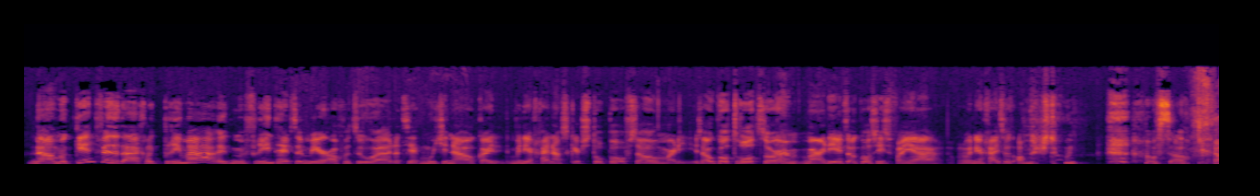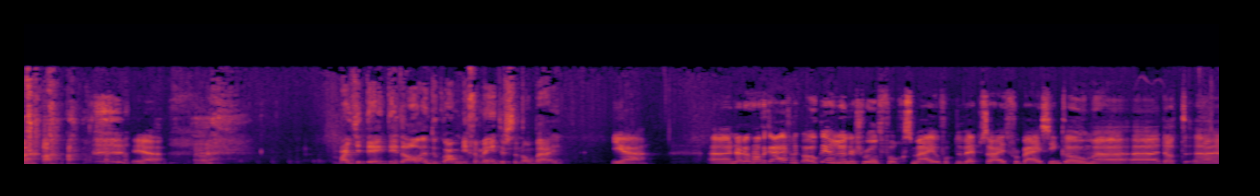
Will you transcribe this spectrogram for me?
Nou, mijn kind vindt het eigenlijk prima. Ik, mijn vriend heeft er meer af en toe uh, dat hij zegt, moet je nou, kan je, wanneer ga je nou eens een keer stoppen of zo? Maar die is ook wel trots hoor. Maar die heeft ook wel zoiets van, ja, wanneer ga je eens wat anders doen? of zo. ja. Want je deed dit al en toen kwamen die gemeentes er nog bij. Ja. Uh, nou, dat had ik eigenlijk ook in Runners World volgens mij of op de website voorbij zien komen. Uh, dat, uh,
